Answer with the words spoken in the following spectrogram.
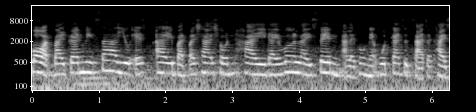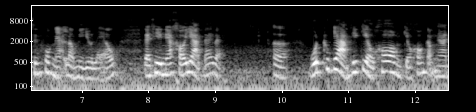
ปอร์ตใบแกรนด์วีซ่า USI บัตรประชาชนไทย Diver License อะไรพวกเนี้ยวุฒิการศึกษาจากไทย ซึ่งพวกเนี้ยเรามีอยู่แล้ว แต่ทีเนี้ยเขาอยากได้แบบเออวุฒิทุกอย่างที่เกี่ยวข้อง เกี่ยวข้องกับงาน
